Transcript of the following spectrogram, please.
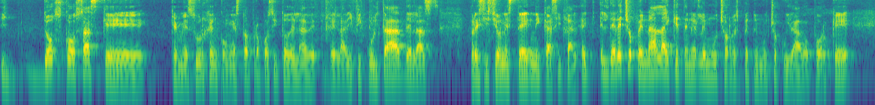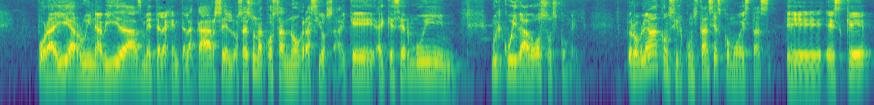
Y dos cosas que, que me surgen con esto a propósito de la, de, la dificultad, de las precisiones técnicas y tal. El derecho penal hay que tenerle mucho respeto y mucho cuidado porque por ahí arruina vidas, mete a la gente a la cárcel, o sea, es una cosa no graciosa, hay que, hay que ser muy, muy cuidadosos con él. El problema con circunstancias como estas eh, es que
